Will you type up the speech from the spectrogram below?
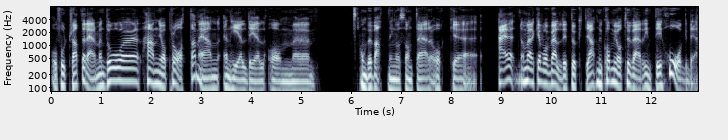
och fortsatte där. Men då eh, hann jag prata med han en hel del om, eh, om bevattning och sånt där. Och eh, nej, de verkar vara väldigt duktiga. Nu kommer jag tyvärr inte ihåg det.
